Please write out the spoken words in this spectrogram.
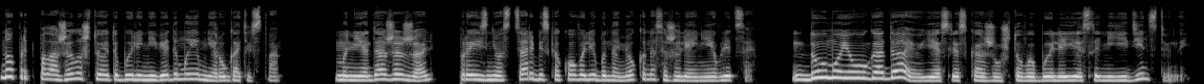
но предположила, что это были неведомые мне ругательства. «Мне даже жаль», — произнес царь без какого-либо намека на сожаление в лице. «Думаю, угадаю, если скажу, что вы были, если не единственной,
